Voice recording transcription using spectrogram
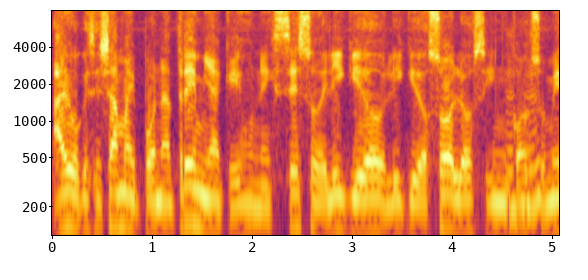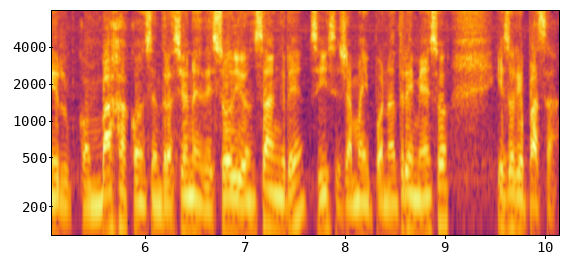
algo que se llama hiponatremia, que es un exceso de líquido, líquido solo, sin consumir, con bajas concentraciones de sodio en sangre, ¿sí? se llama hiponatremia eso. ¿Y eso qué pasa?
